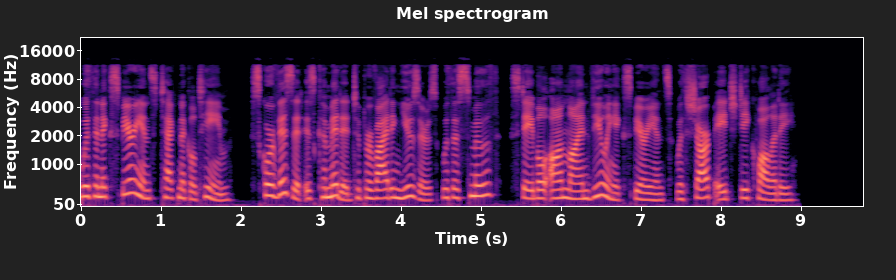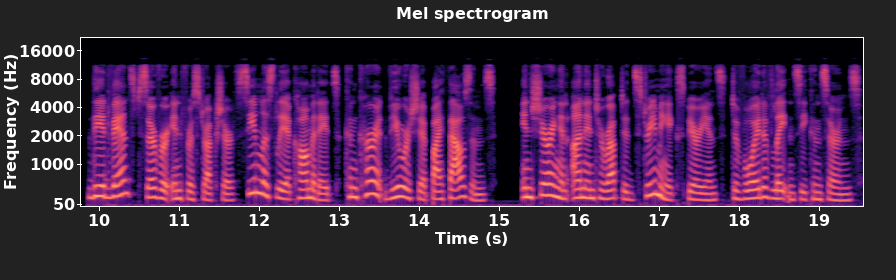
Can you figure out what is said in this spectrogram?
With an experienced technical team, ScoreVisit is committed to providing users with a smooth, stable online viewing experience with sharp HD quality. The advanced server infrastructure seamlessly accommodates concurrent viewership by thousands, ensuring an uninterrupted streaming experience devoid of latency concerns.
